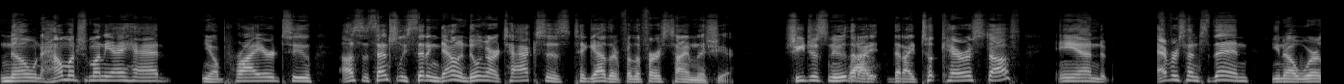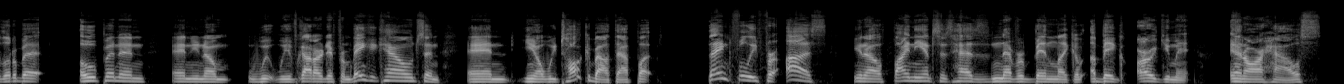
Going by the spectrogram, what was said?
known how much money I had, you know, prior to us essentially sitting down and doing our taxes together for the first time this year. She just knew wow. that I that I took care of stuff and ever since then, you know, we're a little bit open and and you know, we, we've got our different bank accounts and and you know, we talk about that, but thankfully for us, you know, finances has never been like a, a big argument in our house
